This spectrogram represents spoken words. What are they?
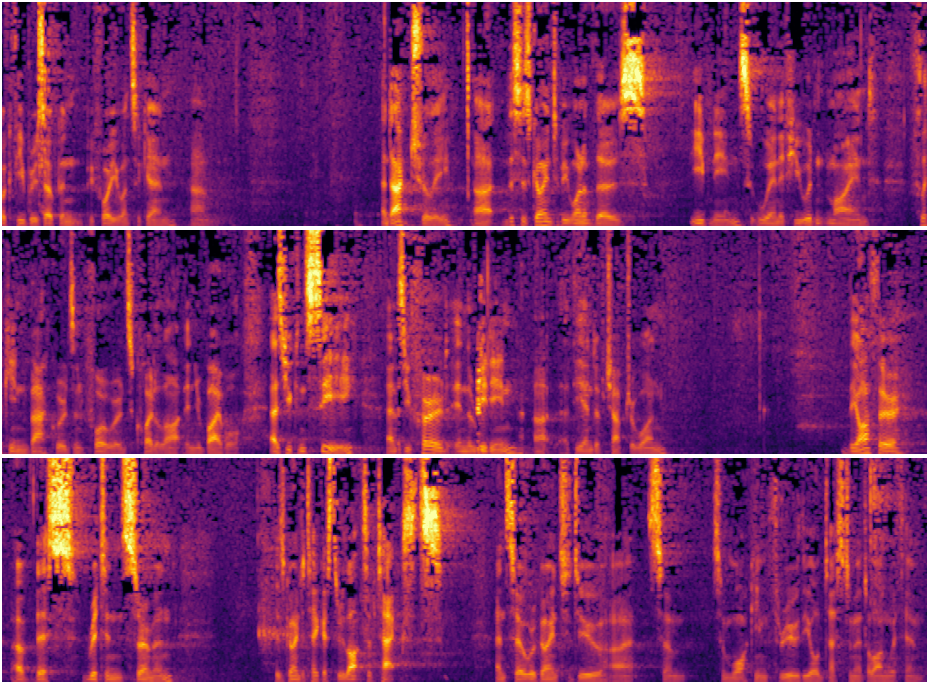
book of Hebrews open before you once again. Um, and actually, uh, this is going to be one of those evenings when, if you wouldn't mind flicking backwards and forwards quite a lot in your Bible, as you can see, and as you've heard in the reading uh, at the end of chapter one, the author of this written sermon is going to take us through lots of texts and so we're going to do uh, some some walking through the Old Testament along with him.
